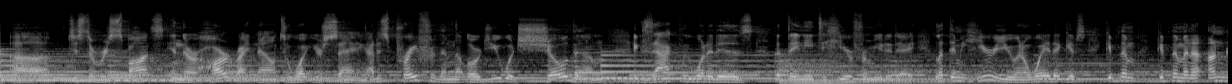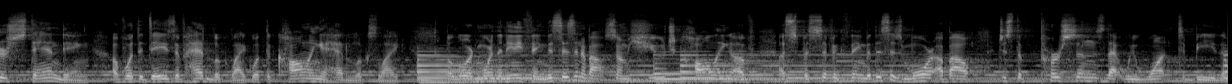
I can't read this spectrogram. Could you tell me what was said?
uh, just a response in their heart right now to what you're saying. I just pray for them that, Lord, you would show them exactly what it is that they need to hear from you today. Let them hear you in a way that gives give them give them an understanding of what the days ahead look like, what the calling ahead looks like. But Lord, more than anything, this isn't about some huge calling of a specific thing, but this is more about just the persons that we want to be, the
